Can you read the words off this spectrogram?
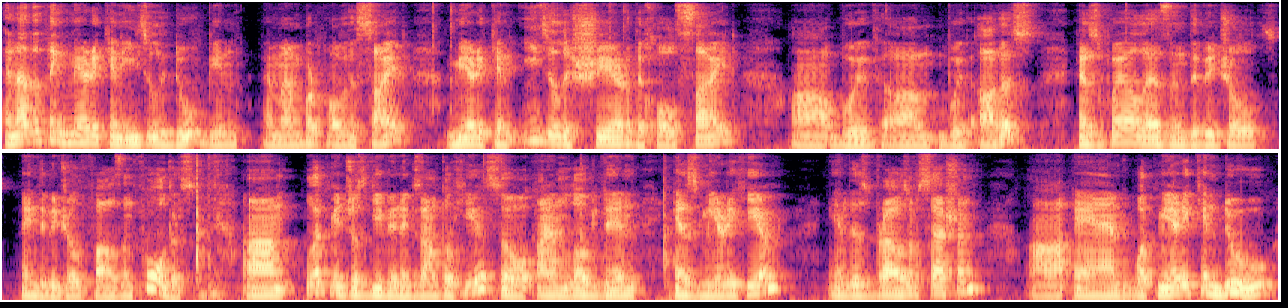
Another thing Mary can easily do, being a member of the site, Mary can easily share the whole site uh, with um, with others, as well as individuals individual files and folders. Um, let me just give you an example here. So I'm logged in as Mary here in this browser session. Uh, and what Mary can do,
